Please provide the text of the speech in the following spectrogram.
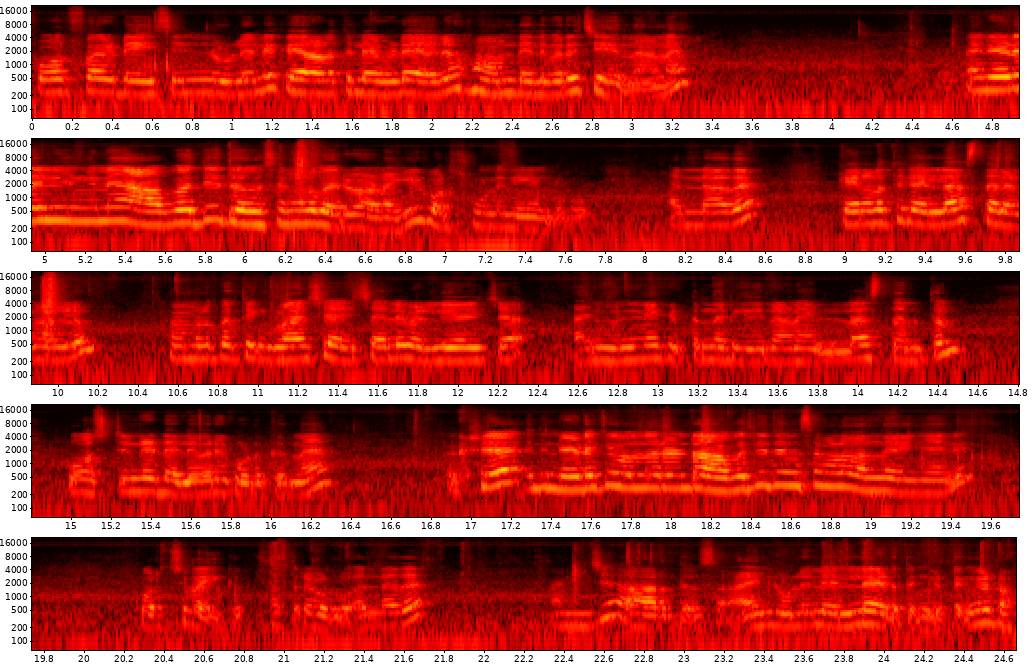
ഫോർ ഫൈവ് ഡേയ്സിന്റെ ഉള്ളിൽ കേരളത്തിൽ എവിടെയായാലും ഹോം ഡെലിവറി ചെയ്യുന്നതാണ്. അതിന്റെ ഇടയിൽ ഇങ്ങനെ അവധി ദിവസങ്ങൾ വരുവാണെങ്കിൽ കുറച്ചും കൂടി നീണ്ടു പോകും. അല്ലാതെ കേരളത്തിലെ എല്ലാ സ്ഥലങ്ങളിലും നമ്മളിപ്പോൾ തിങ്കളാഴ്ച അയച്ചാൽ വെള്ളിയാഴ്ച അതിന് മുന്നേ കിട്ടുന്ന രീതിയിലാണ് എല്ലാ സ്ഥലത്തും പോസ്റ്റിന്റെ ഡെലിവറി കൊടുക്കുന്നത്. പക്ഷേ ഇതിന്റെ ഇടയ്ക്ക് ഒന്നോ രണ്ടോ അവധി ദിവസങ്ങൾ വന്നു കഴിഞ്ഞാൽ കുറച്ച് വൈകും. അത്രേ ഉള്ളൂ. അല്ലാതെ അഞ്ച് ആറ് ദിവസം. അതിന്റെ ഉള്ളിൽ എല്ലായിടത്തും കിട്ടും കേട്ടോ.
